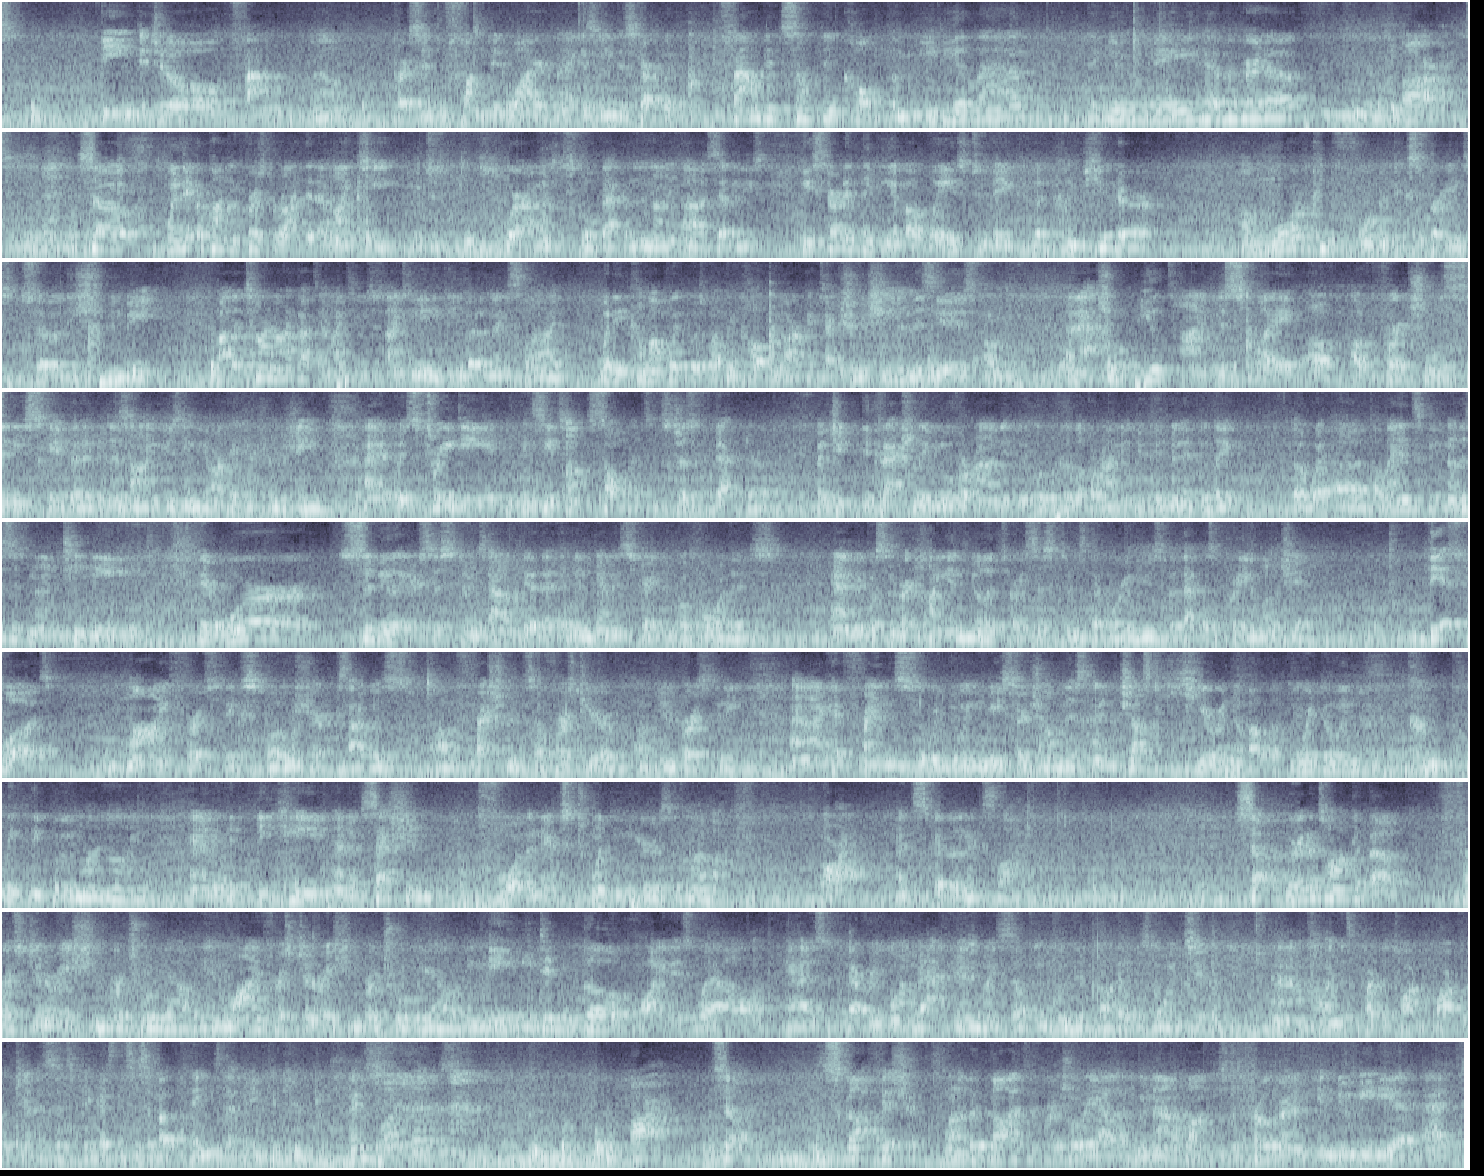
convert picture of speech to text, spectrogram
Being digital, found, well, person who funded Wired Magazine to start with, founded something called the Media Lab that you may have heard of. All right. So when Negroponte first arrived at MIT, which is, which is where I went to school back in the uh, 70s, he started thinking about ways to make the computer a more conformant experience to the human being. By the time I got to MIT, which is 1980, can you go to the next slide, what he'd come up with was what we call the architecture machine. And this is a, an actual real-time display of a virtual cityscape that had been designed using the architecture machine. And it was 3D, you can see it's not solids, it's just vector. But you, you could actually move around it, you could look around it, you could manipulate the, uh, the landscape. Now this is 1980. There were simulator systems out there that had been demonstrated before this, and there were some very high-end military systems that were in use, but that was pretty much it. This was my first exposure, because I was a freshman, so first year of, university, and I had friends who were doing research on this, and just hearing about what they were doing completely blew my mind. And it became an obsession for the next 20 years of my life. All right, let's go to the next slide. So, we're going to talk about first generation virtual reality and why first generation virtual reality maybe didn't go quite as well as everyone back then, myself included, thought it was going to. And I'm calling this part of the talk Genesis because this is about things that make compute. Next slide, please. All right, so Scott Fisher, one of the gods of virtual reality, who now runs the program in new media at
